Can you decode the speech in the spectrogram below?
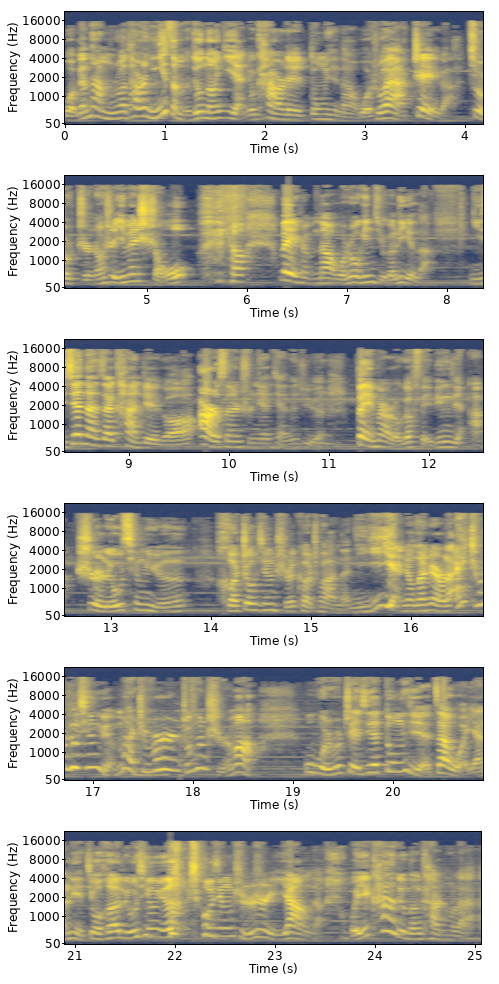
我跟他们说，他说你怎么就能一眼就看上这东西呢？我说呀，这个就是只能是因为熟。然 后为什么呢？我说我给你举个例子。你现在在看这个二三十年前的剧，嗯、背面有个匪兵甲，是刘青云和周星驰客串的，你一眼就能认出来，哎，这不是刘青云吗？这不是周星驰吗？我说这些东西在我眼里就和刘青云和周星驰是一样的，我一看就能看出来，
